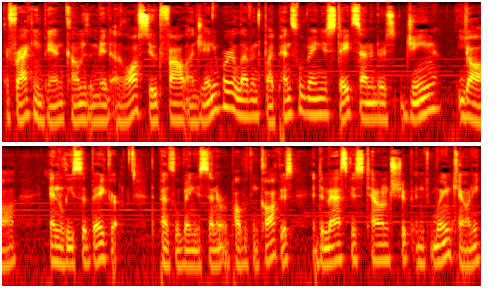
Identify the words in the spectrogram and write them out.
The fracking ban comes amid a lawsuit filed on January 11th by Pennsylvania state senators Gene Yaw and Lisa Baker the Pennsylvania Senate Republican Caucus, and Damascus Township in Wayne County,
